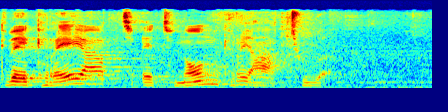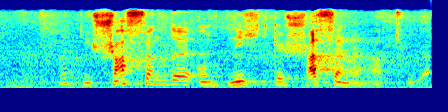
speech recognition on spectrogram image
que creat et non creatur. die schaffende und nicht geschaffene Natur.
